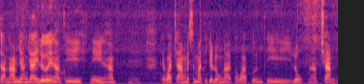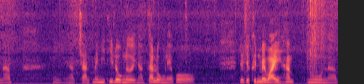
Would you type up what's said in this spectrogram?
สระน้ำอย่างใหญ่เลยนะครับที่นี่นะครับแต่ว่าช้างไม่สามารถที่จะลงได้ เพราะว่าพื้นที่ลงนะครับชันนะครับนี่นะครับชันไม่มีที่ลงเลยนะครับ ถ้าลงแล้วก็ เดี๋ยวจะขึ้นไม่ไหวครับ นู่นนะครับ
